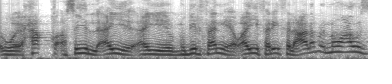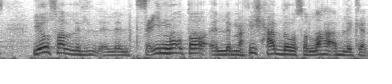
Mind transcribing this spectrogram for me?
وحق أصيل لأي أي مدير فني أو أي فريق في العالم إن هو عاوز يوصل لل 90 نقطة اللي ما فيش حد وصل لها قبل كده.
